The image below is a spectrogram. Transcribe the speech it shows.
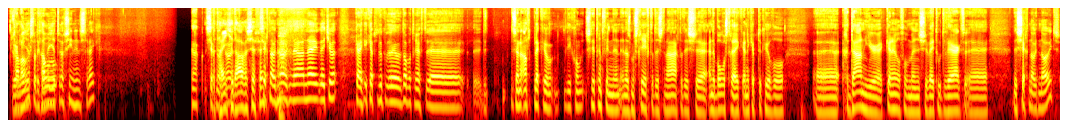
gaan langs. We, gaan we je terugzien in de streek? Ja, zeg het nou daar eens even. Zeg nou nooit. Ja, nee, weet je, kijk, ik heb natuurlijk uh, wat dat betreft. er zijn een aantal plekken die ik gewoon schitterend vind. En, dat is Maastricht, dat is Den Haag, dat is en de Bollenstreek. En ik heb natuurlijk heel veel gedaan hier. Ik ken heel veel mensen, weet hoe het werkt. dus zeg nooit nooit.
